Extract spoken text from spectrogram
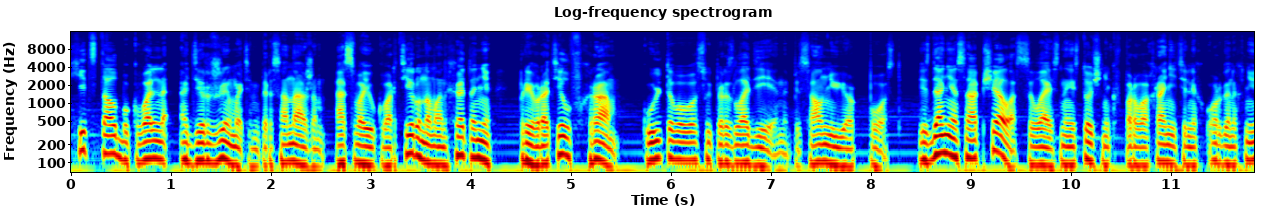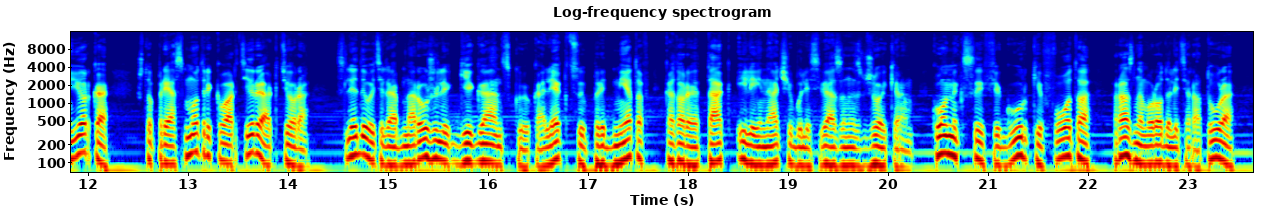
Хит стал буквально одержим этим персонажем, а свою квартиру на Манхэттене превратил в храм, культового суперзлодея, написал Нью-Йорк Пост. Издание сообщало, ссылаясь на источник в правоохранительных органах Нью-Йорка, что при осмотре квартиры актера следователи обнаружили гигантскую коллекцию предметов, которые так или иначе были связаны с Джокером. Комиксы, фигурки, фото, разного рода литература –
